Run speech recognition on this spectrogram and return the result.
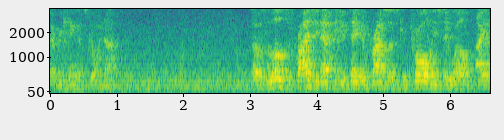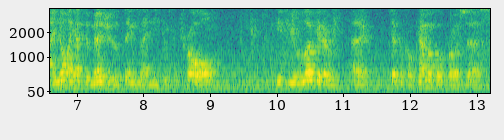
everything that's going on. So it's a little surprising after you've taken process control and you say, well, I, I know I have to measure the things I need to control. If you look at a, at a typical chemical process,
